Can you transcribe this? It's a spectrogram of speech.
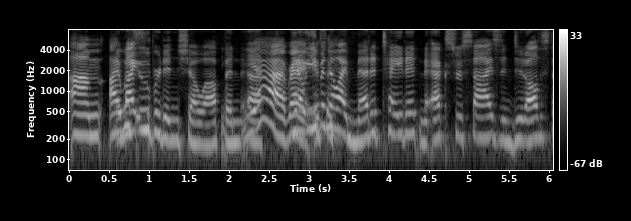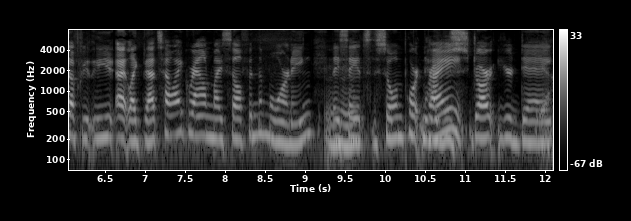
um, I my was Uber didn't show up, and uh, Yeah, you know, right. even It's a- though I meditated and exercised and did all the stuff, you, you, I, like that's how I ground myself in the morning. They say it's so important how you start your day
